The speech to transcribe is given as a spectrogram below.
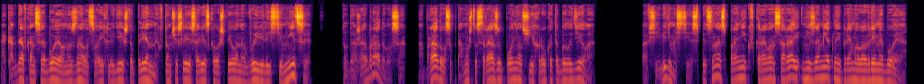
А когда в конце боя он узнал от своих людей, что пленных, в том числе и советского шпиона, вывели из темницы, то даже обрадовался. Обрадовался, потому что сразу понял, чьих рук это было дело. По всей видимости, спецназ проник в караван-сарай незаметно и прямо во время боя.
